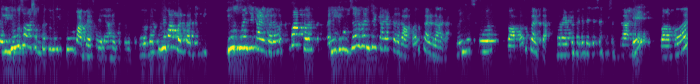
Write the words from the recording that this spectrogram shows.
तर युज हा शब्द तुम्ही खूप अभ्यासलेला आहे. बरोबर? तुम्ही वापरता देखील. युज म्हणजे काय बरं? वापर. आणि युजर म्हणजे काय? तर वापर करणारा. म्हणजेच कोण? वापर करता. मराठीमध्ये त्याच्यासाठी शब्द आहे वापर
